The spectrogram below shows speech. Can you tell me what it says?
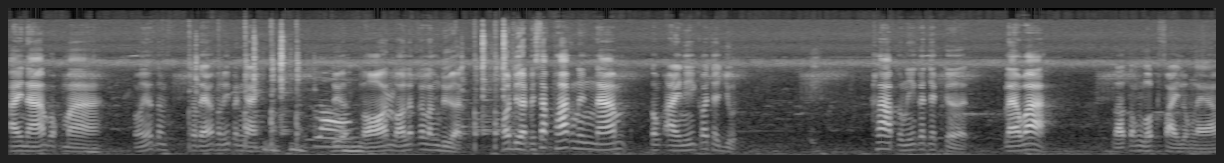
ไอ้น้ำออกมา ตรงนี้แสดงว่าตรงนี้เป็นไงร้อเดือดนร้อนร้อนแล้วกำลังเดือดพอเดือดไปสักพักหนึ่งน้ำตรงไอนี้ก็จะหยุด คราบตรงนี้ก็จะเกิด แปลว่า เราต้องลดไฟลงแล้ว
